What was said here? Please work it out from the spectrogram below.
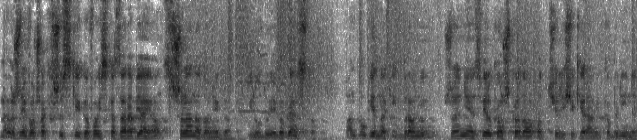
Mężnie w oczach wszystkiego wojska zarabiając, strzelano do niego i ludu jego gęsto. Pan Bóg jednak ich bronił, że nie z wielką szkodą odcięli się kierami kobyliny.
